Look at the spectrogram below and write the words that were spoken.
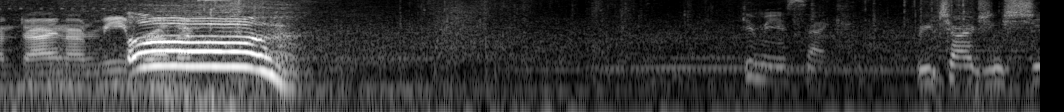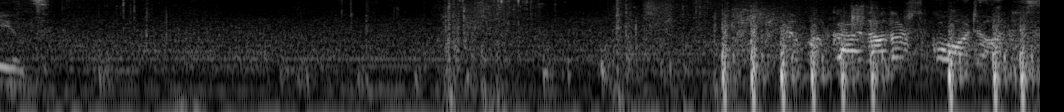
I'm dying on me, brother. Oh! Give me a sec. Recharging shields. We've got another squad on us.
